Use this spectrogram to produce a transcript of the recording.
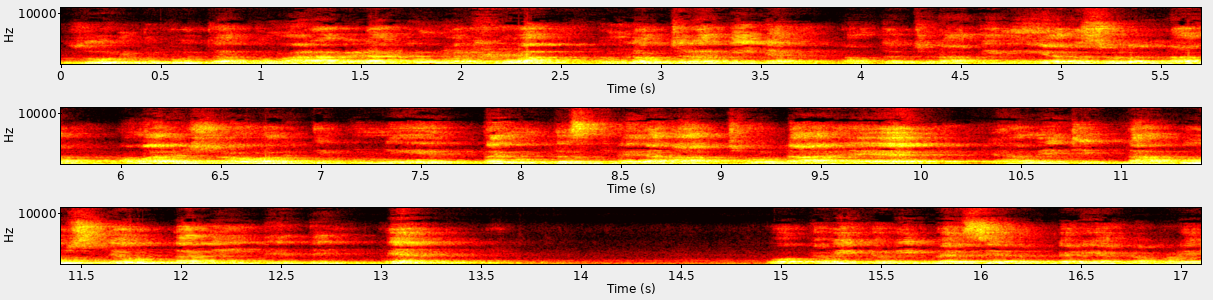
हुजूर को पूछा, तुम्हारा बेड़ा क्यों गर्क हुआ? तुम लोग चुराती क्या? हम तो चुराती नहीं है रसूल अल्लाह हमारे शौहर इतने तंग दस्त है, हाथ छोटा है कि हमें जितना पूछते उतना नहीं देते। फिर वो कभी कभी पैसे रखकर या कपड़े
